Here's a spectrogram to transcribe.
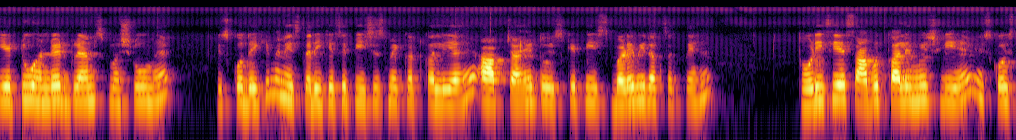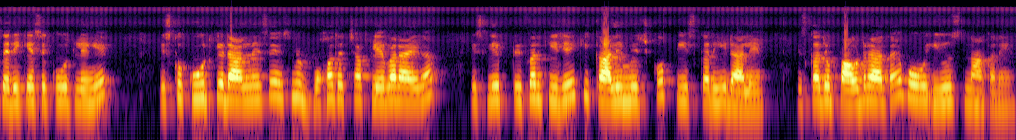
ये 200 ग्राम्स मशरूम है। इसको देखिए, मैंने इस तरीके से पीसेस में कट कर लिया है। आप चाहें तो इसके पीस बड़े भी रख सकते हैं। थोड़ी सी ये साबुत काली मिर्च ली है, इसको इस तरीके से कूट लेंगे। इसको कूट के डालने से इसमें बहुत अच्छा फ्लेवर आएगा, इसलिए प्रिफ़र कीजिए कि काली मिर्च को पीस कर ही डालें। इसका जो पाउडर आता है वो यूज़ ना करें।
